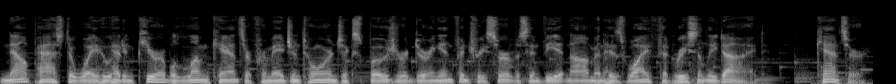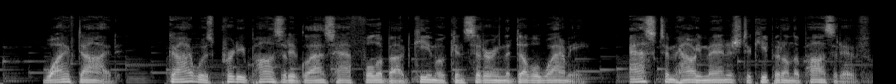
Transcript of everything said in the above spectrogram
now passed away who had incurable lung cancer from Agent Orange exposure during infantry service in Vietnam and his wife had recently died. Cancer. Wife died. Guy was pretty positive glass half full about chemo considering the double whammy. Asked him how he managed to keep it on the positive.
